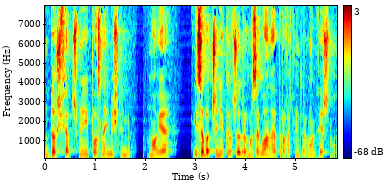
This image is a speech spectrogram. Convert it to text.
doświadcz mnie i poznaj myśli moje i zobacz, czy nie kroczę drogą zagłady, a prowadź mnie drogą odwieczną.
